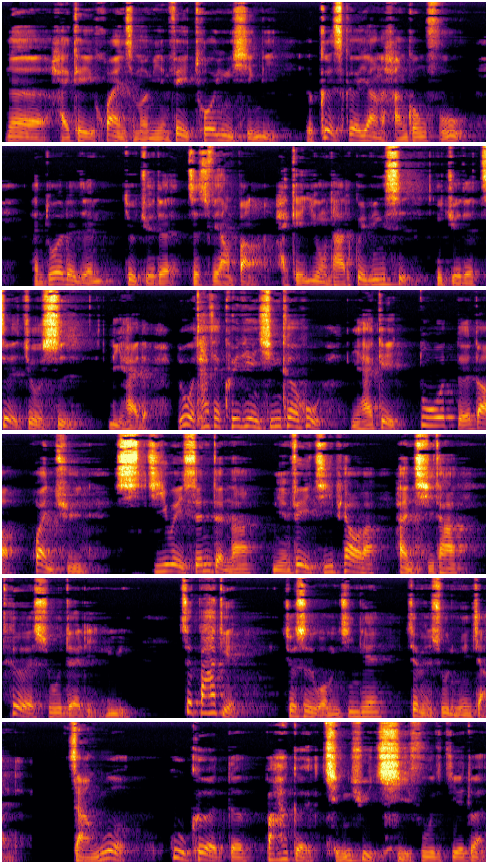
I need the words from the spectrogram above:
那还可以换什么免费托运行李，有各式各样的航空服务。很多的人就觉得这是非常棒，还可以用他的贵宾室，就觉得这就是。厉害的，如果他在推荐新客户，你还可以多得到换取机位升等啦、啊、免费机票啦、和其他特殊的领域。这八点就是我们今天这本书里面讲的，掌握顾客的八个情绪起伏的阶段，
